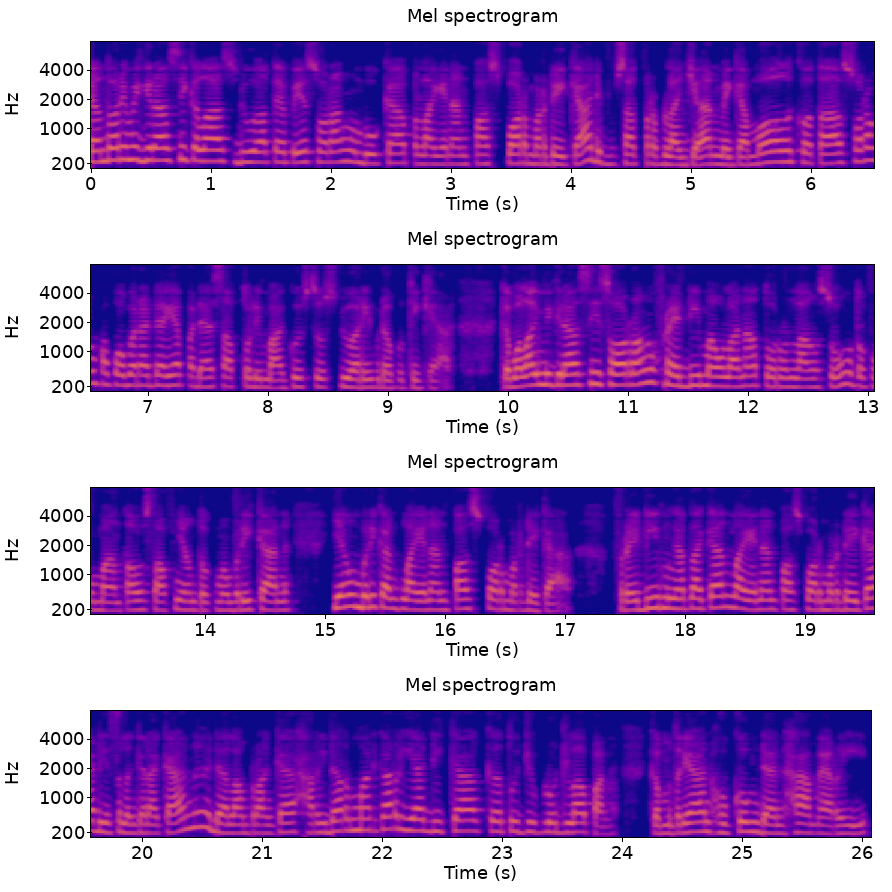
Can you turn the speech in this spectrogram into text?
Kantor Imigrasi kelas 2 TPI Sorong membuka pelayanan paspor merdeka di pusat perbelanjaan Mega Mall Kota Sorong, Papua Barat Daya pada Sabtu 5 Agustus 2023. Kepala Imigrasi Sorong, Freddy Maulana turun langsung untuk memantau stafnya untuk memberikan yang memberikan pelayanan paspor merdeka. Freddy mengatakan layanan paspor merdeka diselenggarakan dalam rangka Hari Dharma Karya Dika ke-78 Kementerian Hukum dan HAM RI.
